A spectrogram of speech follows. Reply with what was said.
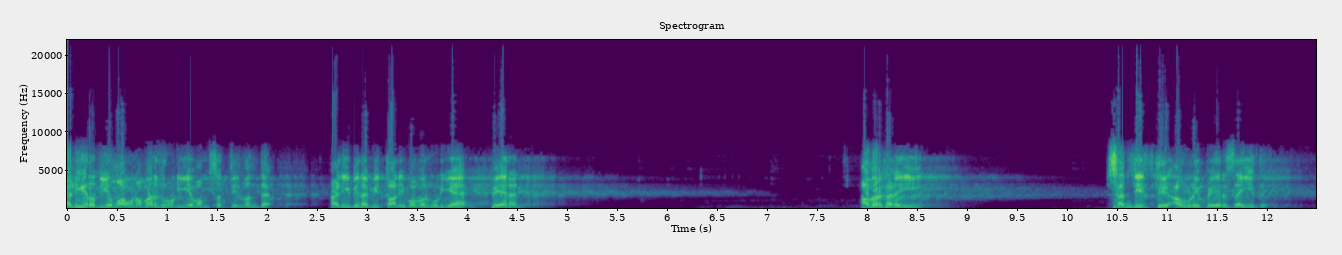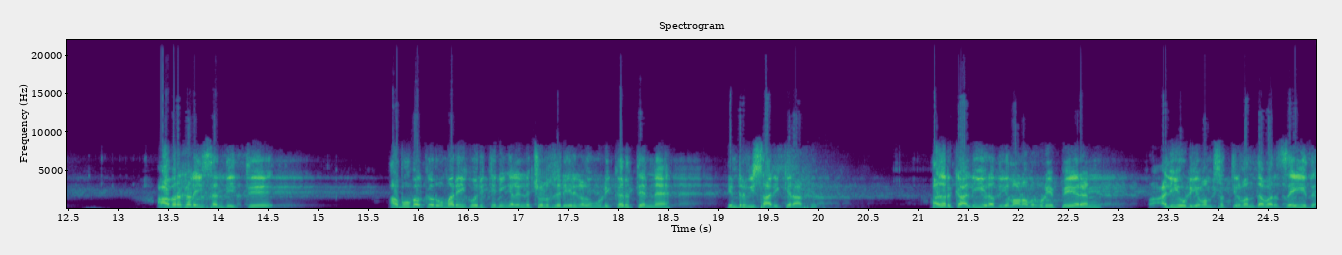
அலி ரதியுல்லாவும் அவர்களுடைய வம்சத்தில் வந்த அலி பின் அபி தாலிப் அவர்களுடைய பேரன். அவர்களை சந்தித்து அவருடைய பெயர் ஜயித் அவர்களை சந்தித்து அபுபக்கர் உமரி குறித்து நீங்கள் என்ன சொல்கிறீர்கள்? உங்களுடைய கருத்து என்ன? என்று விசாரிக்கிறார்கள். அதற்கு அலி ரதியுல்லான் அவர்களுடைய பேரன் அலியுடைய வம்சத்தில் வந்தவர் ஜெயித்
